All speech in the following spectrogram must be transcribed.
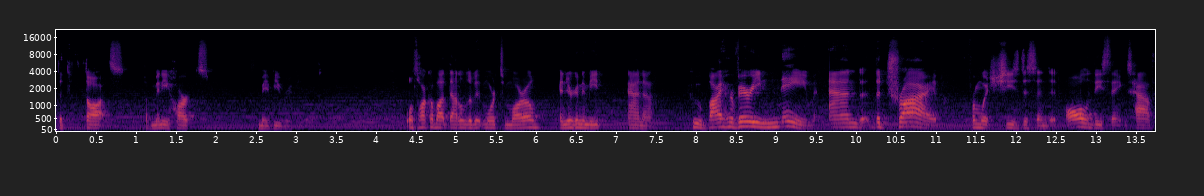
that the thoughts of many hearts may be revealed. We'll talk about that a little bit more tomorrow, and you're going to meet Anna, who by her very name and the tribe from which she's descended. All of these things have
